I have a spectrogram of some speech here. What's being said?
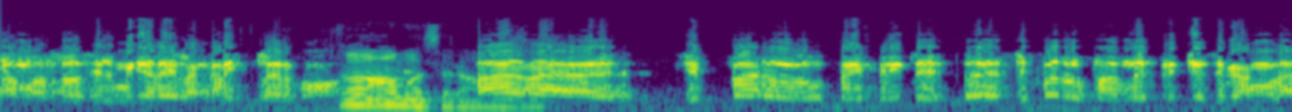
நம்ம சோசியல் மீடியால எல்லாம் கனெக்ட்ல இருக்கோம். ஆமா சார் ஆமா ஜிப்பர் லூப்பை பிரிச்சு ஜிப்பர் லூப்பை வந்து பிரிச்சு வச்சிருக்காங்களா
